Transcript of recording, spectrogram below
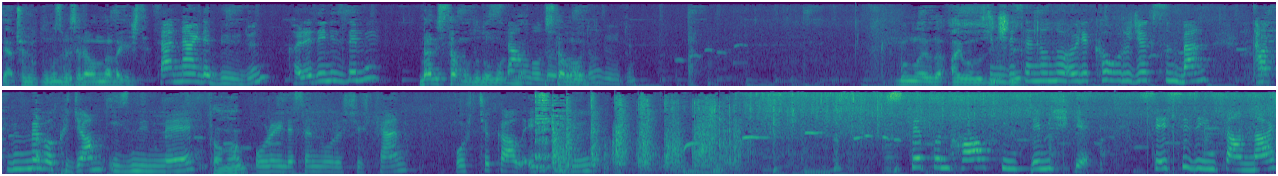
Yani çocukluğumuz mesela onlarla geçti. Sen nerede büyüdün? Karadeniz'de mi? Ben İstanbul'da doğma. İstanbul'da İstanbul'da. doğdun, büyüdün. Bunları da ayvamızın Şimdi içine. sen onu öyle kavuracaksın. Ben takvime bakacağım izninle. Tamam. Orayla sen uğraşırken. Hoşça kal eski gün. Stephen Hawking demiş ki sessiz insanlar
